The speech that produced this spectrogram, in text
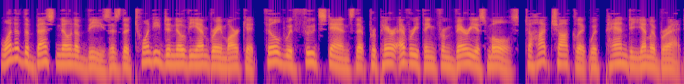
One of the best known of these is the 20 de Noviembre market, filled with food stands that prepare everything from various moles, to hot chocolate with pan de yema bread.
